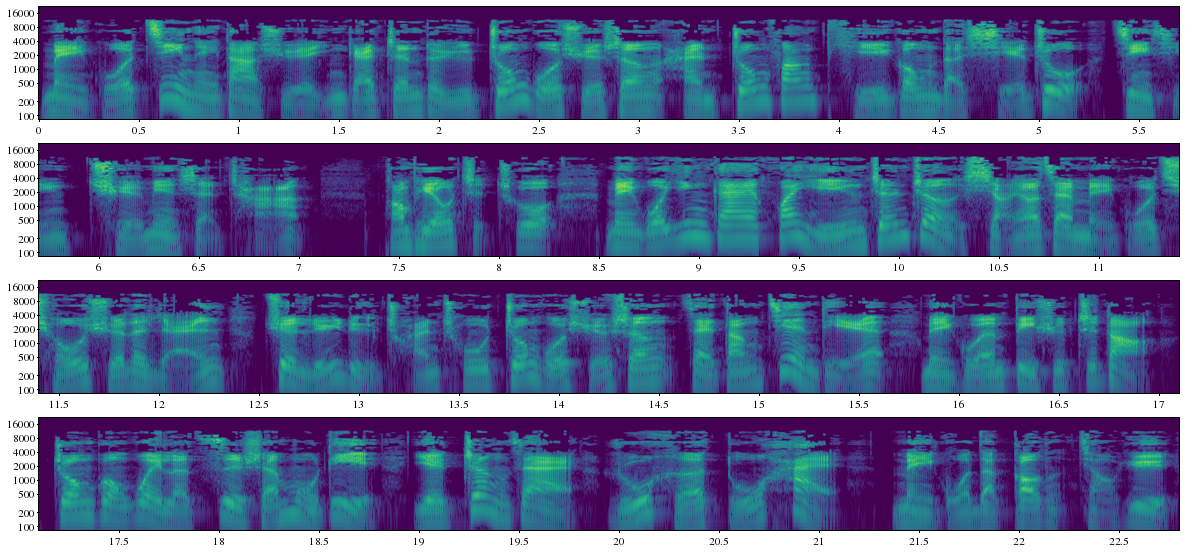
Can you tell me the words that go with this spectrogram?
美国境内大学应该针对于中国学生和中方提供的协助进行全面审查。庞皮欧指出，美国应该欢迎真正想要在美国求学的人，却屡屡传出中国学生在当间谍。美国人必须知道，中共为了自身目的，也正在如何毒害美国的高等教育。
